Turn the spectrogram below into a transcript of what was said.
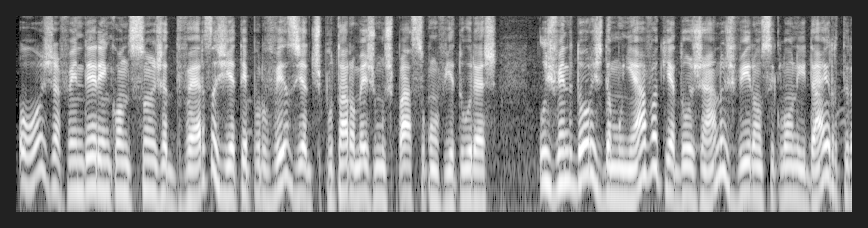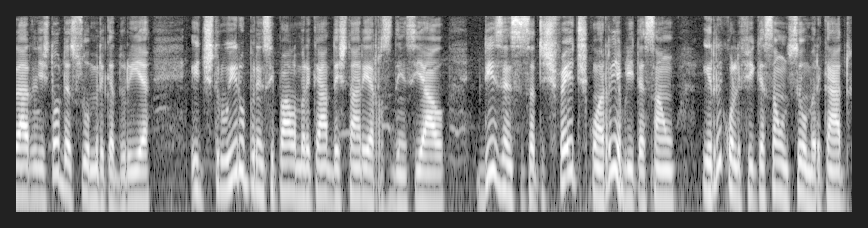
Hoje, a vender em condições adversas e até por vezes a disputar o mesmo espaço com viaturas, os vendedores da Munhava, que há dois anos viram o ciclone Idai retirar-lhes toda a sua mercadoria e destruir o principal mercado desta área residencial, dizem-se satisfeitos com a reabilitação e requalificação do seu mercado,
